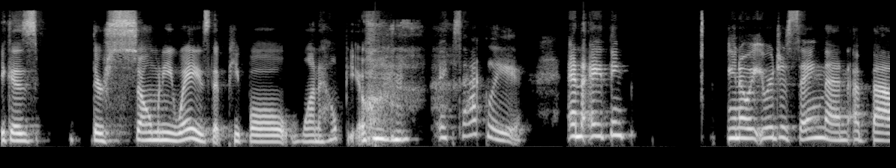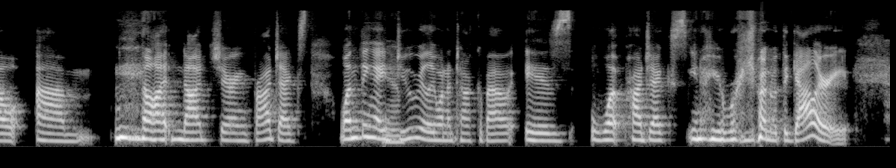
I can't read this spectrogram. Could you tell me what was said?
because there's so many ways that people want to help you exactly and i think you know what you were just saying then about um not not sharing projects one thing i yeah. do really want to talk about is what projects you know you're working on with the gallery oh,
